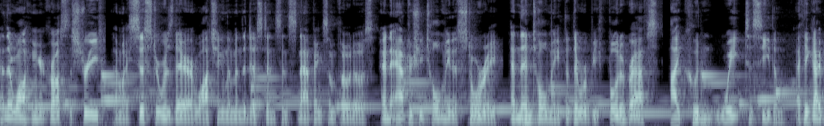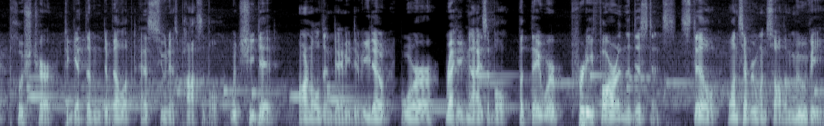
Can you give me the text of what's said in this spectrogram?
And they're walking across the street, and my sister was there watching them in the distance and snapping some photos. And after she told me the story, and then told me that there would be photographs, I couldn't wait to see them. I think I pushed her to get them developed as soon as possible, which she did. Arnold and Danny DeVito were recognizable, but they were pretty far in the distance. Still, once everyone saw the movie,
